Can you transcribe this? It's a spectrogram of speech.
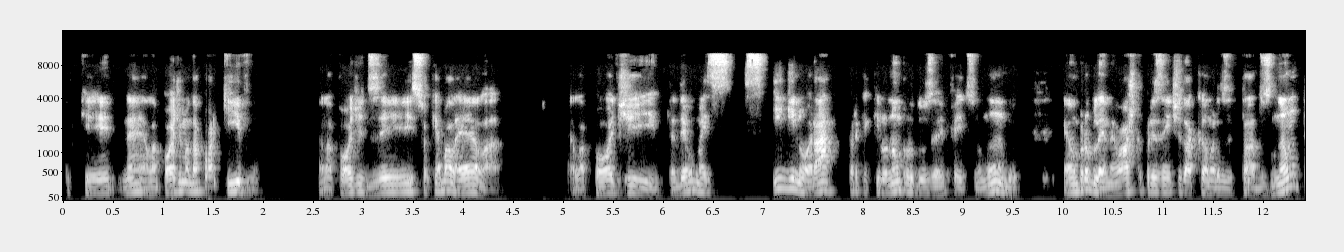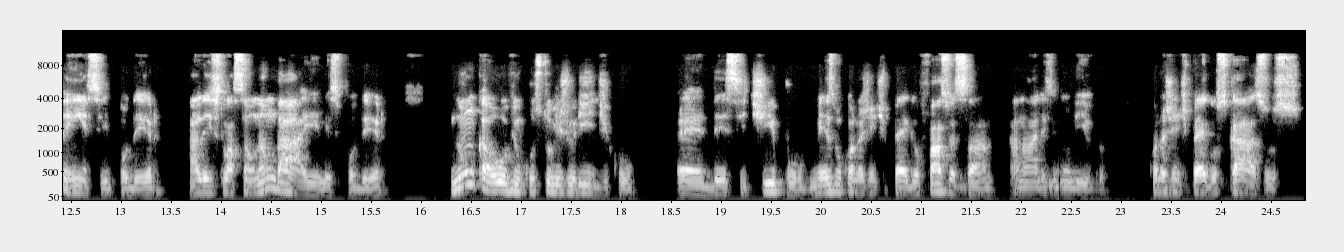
Porque né, ela pode mandar para o arquivo, ela pode dizer isso aqui é balela, ela pode, entendeu? Mas ignorar para que aquilo não produza efeitos no mundo é um problema. Eu acho que o presidente da Câmara dos Deputados não tem esse poder, a legislação não dá a ele esse poder. Nunca houve um costume jurídico é, desse tipo, mesmo quando a gente pega, eu faço essa análise no livro, quando a gente pega os casos,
